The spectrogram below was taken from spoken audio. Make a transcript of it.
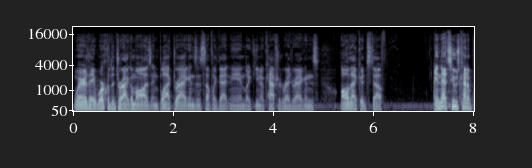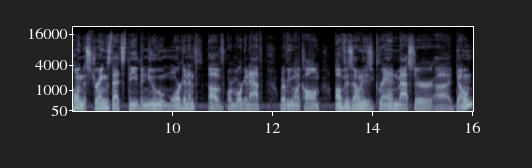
where they work with the Dragonmaws and Black Dragons and stuff like that, and like you know captured Red Dragons, all that good stuff. And that's who's kind of pulling the strings. That's the the new Morganath of or Morganath, whatever you want to call him, of the zone is Grandmaster uh, Doane,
